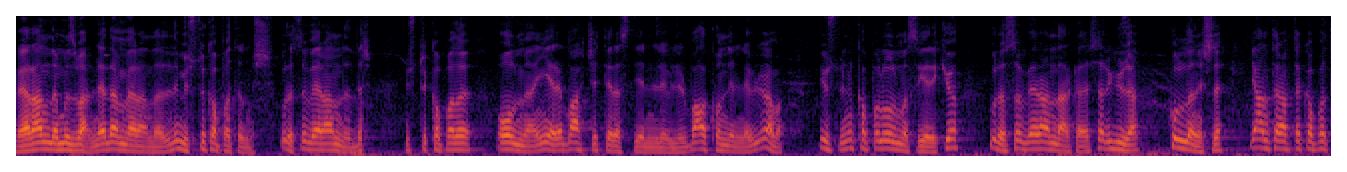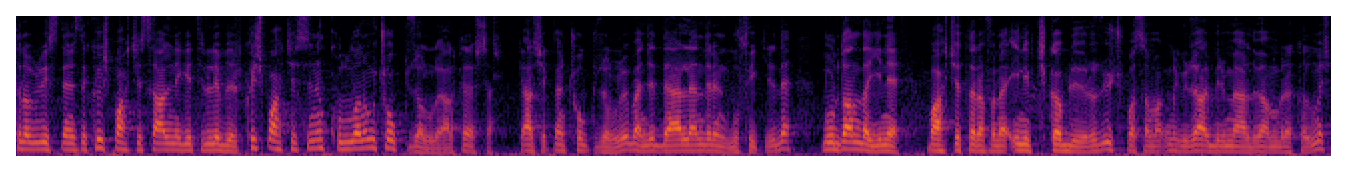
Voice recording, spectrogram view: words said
verandamız var. Neden veranda dedim? Üstü kapatılmış. Burası verandadır. Üstü kapalı olmayan yere bahçe terası denilebilir, balkon denilebilir ama üstünün kapalı olması gerekiyor. Burası veranda arkadaşlar. Güzel, kullanışlı. Yan tarafta kapatılabilir istenirse kış bahçesi haline getirilebilir. Kış bahçesinin kullanımı çok güzel oluyor arkadaşlar. Gerçekten çok güzel oluyor. Bence değerlendirin bu fikri de. Buradan da yine bahçe tarafına inip çıkabiliyoruz. 3 basamaklı güzel bir merdiven bırakılmış.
